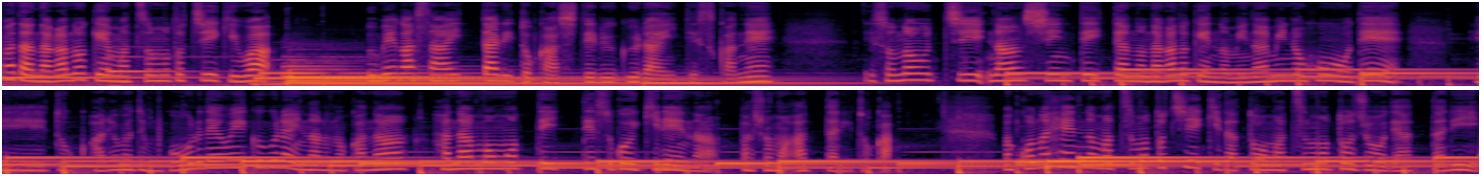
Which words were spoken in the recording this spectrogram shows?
まだ長野県松本地域は梅が咲いたりとかしてるぐらいですかね。でそのうち南進って言ってあの長野県の南の方でえーと、あれはでもゴールデンウィークぐらいになるのかな。花桃って言ってすごい綺麗な場所もあったりとか、まあ、この辺の松本地域だと松本城であったり、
